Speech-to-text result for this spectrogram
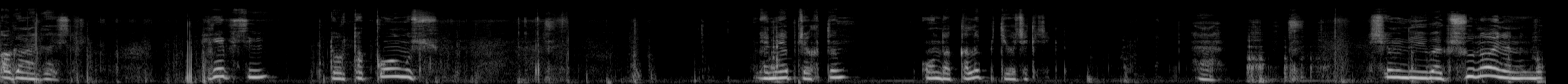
Bakın arkadaşlar. Hepsi 4 dakika olmuş. Ben ne yapacaktım? 10 dakikalık video çekecektim. He. Şimdi bak şunu oynanın bak.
